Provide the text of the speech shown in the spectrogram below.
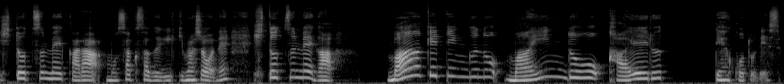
1つ目からもうサクサクいきましょうね。1つ目がマーケティングのマインドを変えるっていうことです。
